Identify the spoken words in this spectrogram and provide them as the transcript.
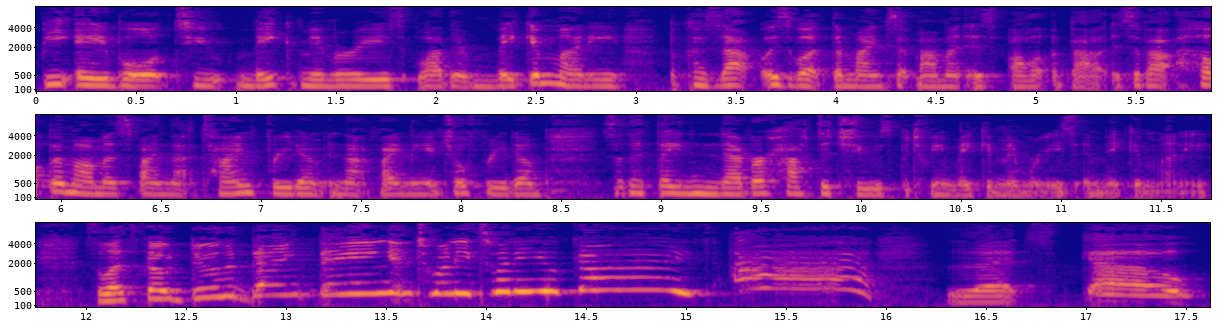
be able to make memories while they're making money because that is what the Mindset Mama is all about. It's about helping mamas find that time freedom and that financial freedom so that they never have to choose between making memories and making money. So let's go do the dang thing in 2020, you guys. Ah, let's go.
